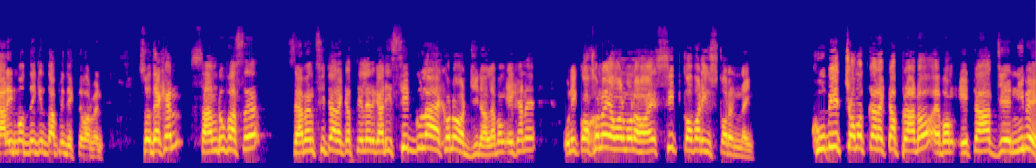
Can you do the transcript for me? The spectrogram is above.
গাড়ির মধ্যে কিন্তু আপনি দেখতে পারবেন। সো দেখেন সানরুফ আছে সেভেন সিটার একটা তেলের গাড়ি। সিটগুলো এখনও অরিজিনাল এবং এখানে উনি কখনোই আমার মনে হয় সিট কভার ইউজ করেন নাই। খুবই চমৎকার একটা প্রাডো এবং এটা যে নিবে,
